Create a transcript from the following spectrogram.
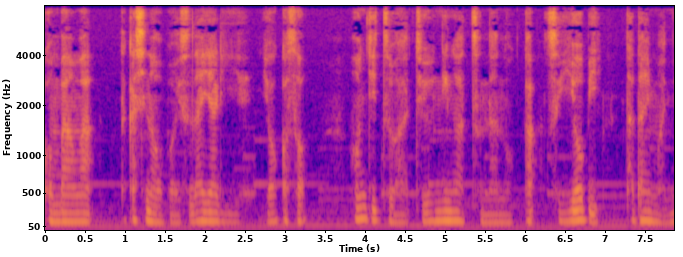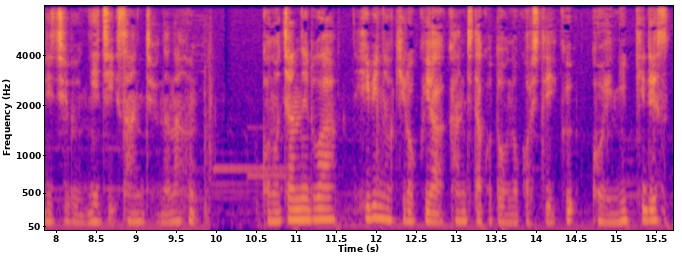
こんばんは。たかしのボイスダイアリーへようこそ。本日は12月7日水曜日、ただいま22時37分。このチャンネルは日々の記録や感じたことを残していく声日記です。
